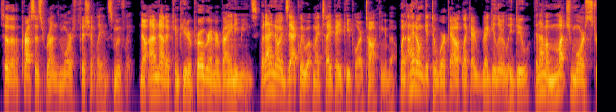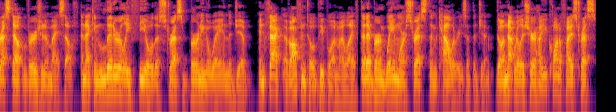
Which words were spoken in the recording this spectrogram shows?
so that the process runs more efficiently and smoothly. Now, I'm not a computer programmer by any means, but I know exactly what my type A people are talking about. When I don't get to work out like I regularly do, then I'm a much more stressed out version of myself, and I can literally feel the stress burning away in the gym. In fact, I've often told people in my life that I burn way more stress than calories at the gym. Though I'm not really sure how you quantify stress,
